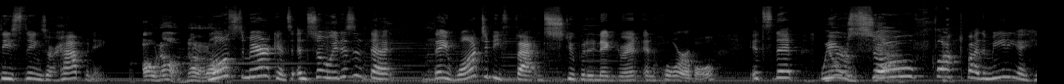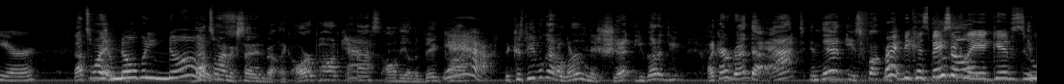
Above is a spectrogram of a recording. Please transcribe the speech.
these things are happening. Oh no, not at all. Most Americans. And so it isn't that they want to be fat and stupid and ignorant and horrible. It's that we No are so fucked by the media here That's why that I'm- nobody knows. That's why I'm excited about like our podcast, all the other big pod- Yeah. because people got to learn this shit. You got to do like I read that act, and that is fucking Right, because You know, basically it gives who,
